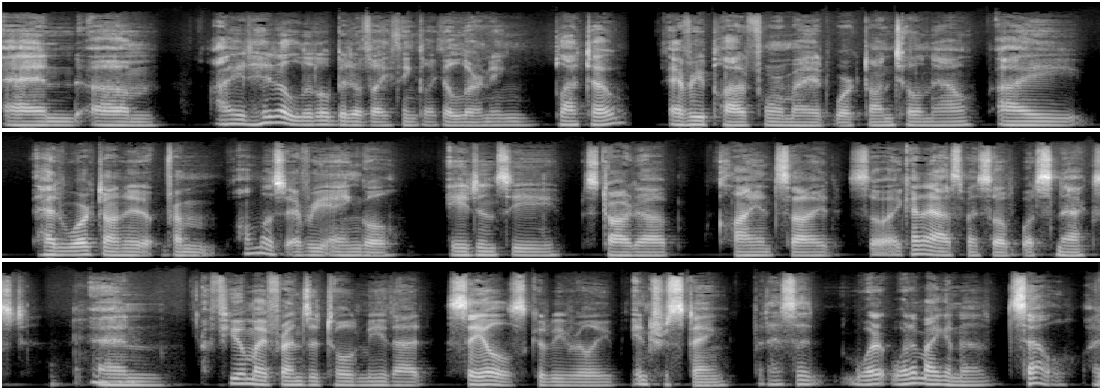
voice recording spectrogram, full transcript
And um, I had hit a little bit of, I think, like a learning plateau. Every platform I had worked on till now, I had worked on it from almost every angle agency, startup, client side. So I kind of asked myself, what's next? Mm-hmm. And a few of my friends had told me that sales could be really interesting, but I said, "What? What am I going to sell? I,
